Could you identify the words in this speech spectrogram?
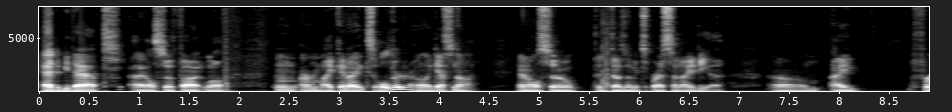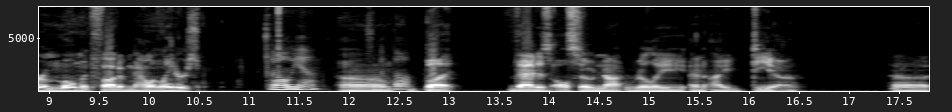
had to be that. I also thought, well, hmm, are Mike and Ike's older? Well, I guess not. And also, that doesn't express an idea. Um, I, for a moment, thought of now and later's, Oh yeah, that's a um, good thought. but that is also not really an idea uh,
